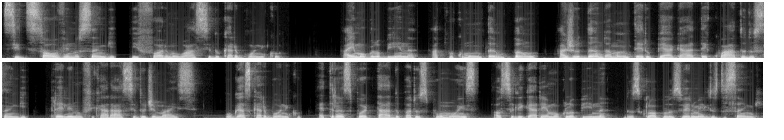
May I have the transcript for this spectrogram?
se dissolve no sangue e forma o ácido carbônico. A hemoglobina atua como um tampão, ajudando a manter o pH adequado do sangue para ele não ficar ácido demais. O gás carbônico é transportado para os pulmões ao se ligar à hemoglobina dos glóbulos vermelhos do sangue.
